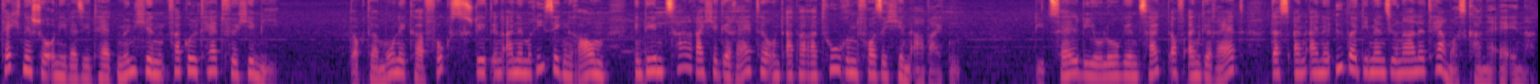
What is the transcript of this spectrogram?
Technische Universität München, Fakultät für Chemie. Dr. Monika Fuchs steht in einem riesigen Raum, in dem zahlreiche Geräte und Apparaturen vor sich hinarbeiten. Die Zellbiologin zeigt auf ein Gerät, das an eine überdimensionale Thermoskanne erinnert.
